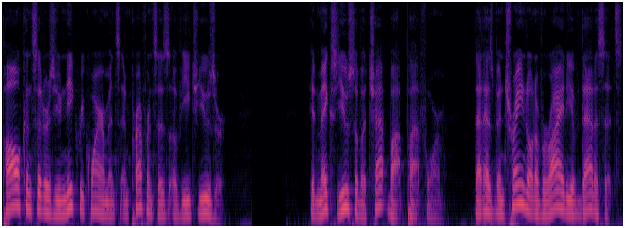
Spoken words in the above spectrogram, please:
PAAL considers unique requirements and preferences of each user. It makes use of a chatbot platform that has been trained on a variety of datasets,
